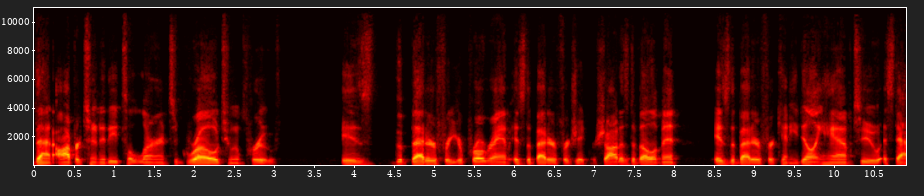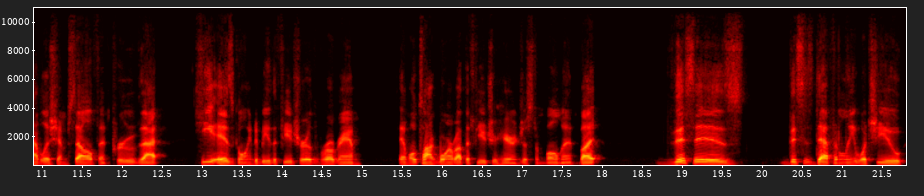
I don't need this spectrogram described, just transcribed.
that opportunity to learn, to grow, to improve is the better for your program, is the better for Jake Rashada's development, is the better for Kenny Dillingham to establish himself and prove that he is going to be the future of the program. And we'll talk more about the future here in just a moment. But this is this is definitely what you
